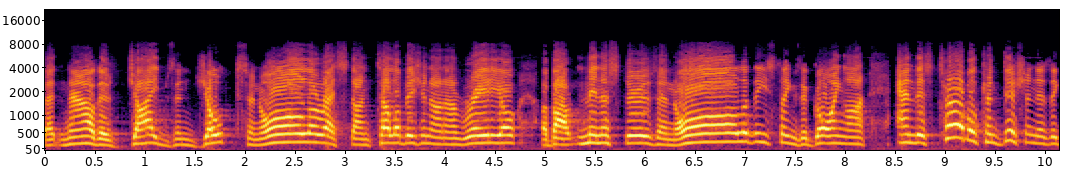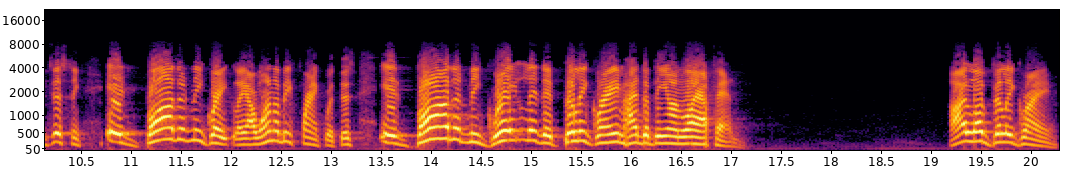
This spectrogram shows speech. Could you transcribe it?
That now there's jibes and jokes and all the rest on television and on radio about ministers and all of these things are going on. And this terrible condition is existing. It bothered me greatly. I want to be frank with this. It bothered me greatly that Billy Graham had to be on Laugh-In. I love Billy Graham.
